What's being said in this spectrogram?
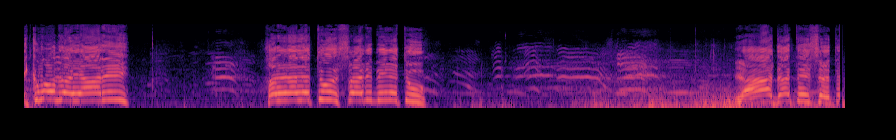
Dan, Jari. Ga er naar naartoe, sta er binnen toe. Ja, dat is het.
